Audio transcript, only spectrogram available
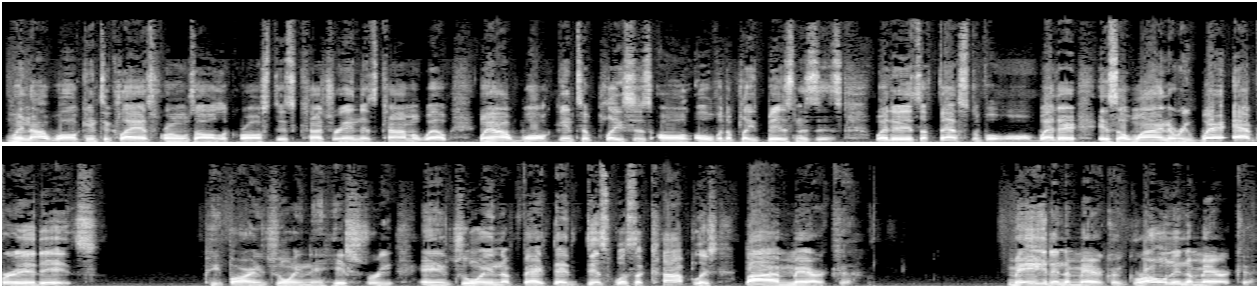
When I walk into classrooms all across this country and this commonwealth, when I walk into places all over the place, businesses, whether it's a festival or whether it's a winery, wherever it is, people are enjoying the history and enjoying the fact that this was accomplished by America made in America, grown in America.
